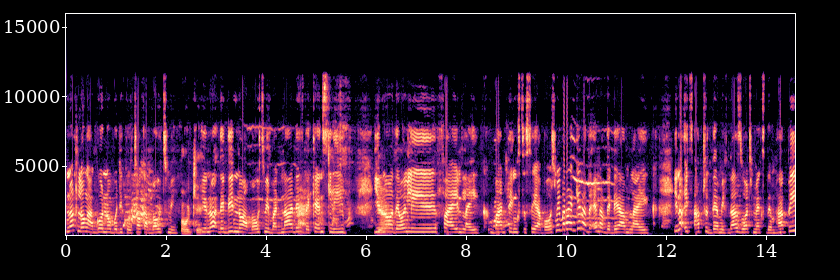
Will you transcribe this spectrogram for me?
not long ago nobody could talk about me. Okay. You know, they didn't know about me, but nowadays they can't sleep. You Yeah. know, they only find like bad things to say about me. But again, at the end of the day, I'm like, you know, it's up to them. If that's what makes them happy,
